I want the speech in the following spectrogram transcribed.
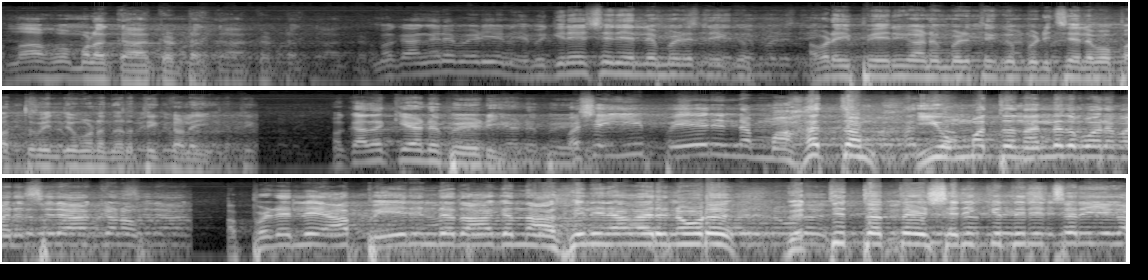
അള്ളാഹു നമ്മളെ കാക്കട്ടെ. നമുക്ക് അങ്ങനെ പേടിയാണ് എമിഗ്രേഷൻ ചെല്ലുമ്പോഴത്തേക്കും അവിടെ ഈ പേര് കാണുമ്പോഴത്തേക്കും പിടിച്ച് ചിലപ്പോൾ പത്ത് മിനിറ്റും കൊണ്ട് നിർത്തിക്കളയും. നമുക്ക് അതൊക്കെയാണ് പേടി. പക്ഷെ ഈ പേരിന്റെ മഹത്വം ഈ ഉമ്മത്ത് നല്ലതുപോലെ മനസ്സിലാക്കണം. അപ്പോഴല്ലേ ആ പേരിന്റെതാകുന്ന അഖിലിനകാരനോട് വ്യക്തിത്വത്തെ ശരിക്ക് തിരിച്ചറിയുക.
